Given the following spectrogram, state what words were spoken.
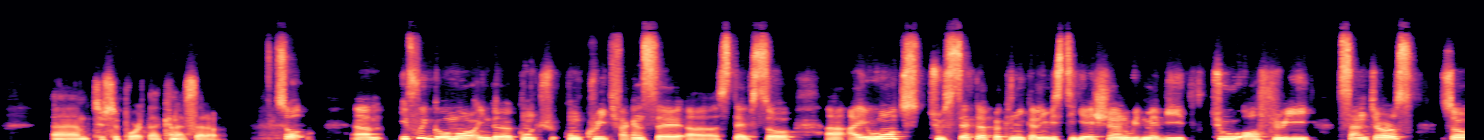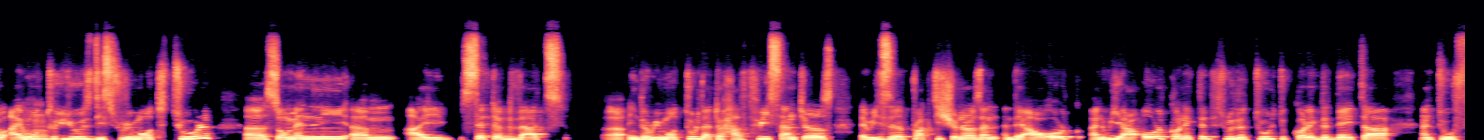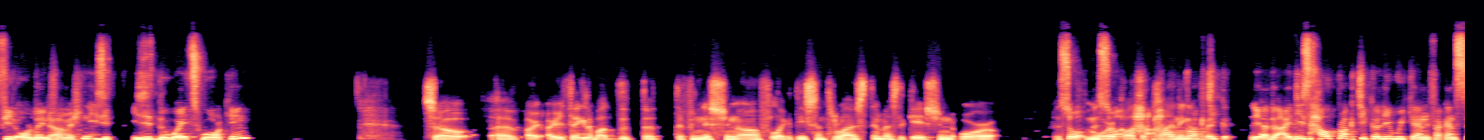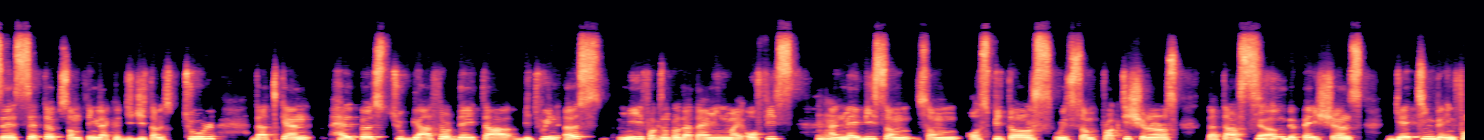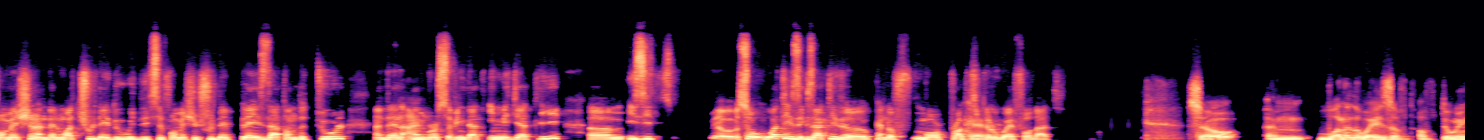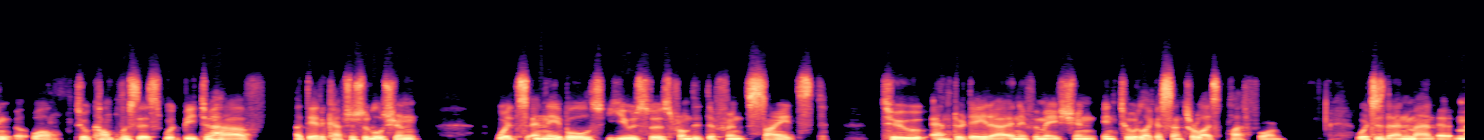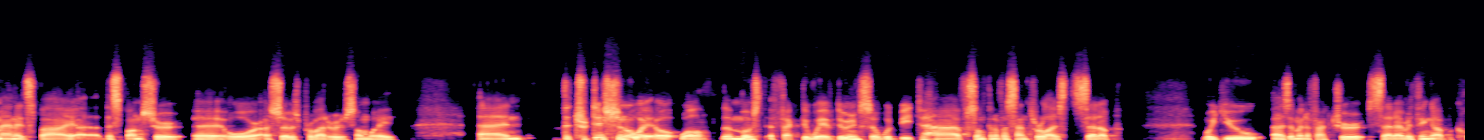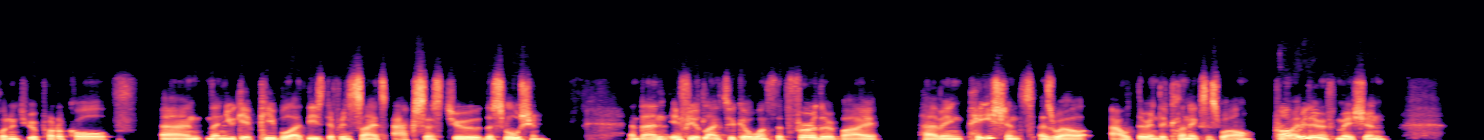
um, to support that kind of setup. So, um, if we go more in the con- concrete, if I can say, uh, steps, so uh, I want to set up a clinical investigation with maybe two or three centers. So I mm-hmm. want to use this remote tool. Uh, so mainly, um, I set up that uh, in the remote tool that to have three centers. There is uh, practitioners, and, and, they are all, and we are all connected through the tool to collect the data and to fill all the information. Yeah. Is it is it the way it's working? So, uh, are, are you thinking about the, the definition of like a decentralized investigation, or so more so about the planning of it? Yeah, the idea is how practically we can, if I can say, set up something like a digital tool that can help us to gather data between us, me, for example, that I'm in my office, mm-hmm. and maybe some some hospitals with some practitioners that are seeing yeah. the patients, getting the information, and then what should they do with this information? Should they place that on the tool, and then mm-hmm. I'm receiving that immediately? Um, is it uh, so? What is exactly the kind of more practical okay. way for that? So um, one of the ways of, of doing well to accomplish this would be to have a data capture solution which enables users from the different sites to enter data and information into like a centralized platform, which is then man- managed by uh, the sponsor uh, or a service provider in some way. And the traditional way, oh, well, the most effective way of doing so would be to have some kind of a centralized setup where you, as a manufacturer, set everything up according to your protocol, and then you give people at these different sites access to the solution. And then, if you'd like to go one step further by having patients as well out there in the clinics as well, oh, provide oh, really? their information.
